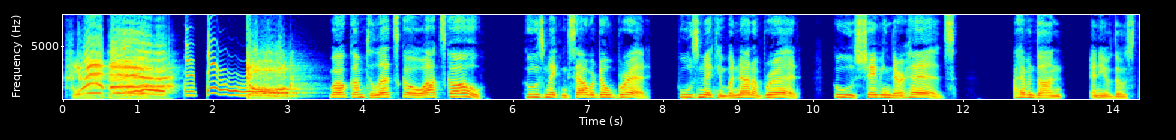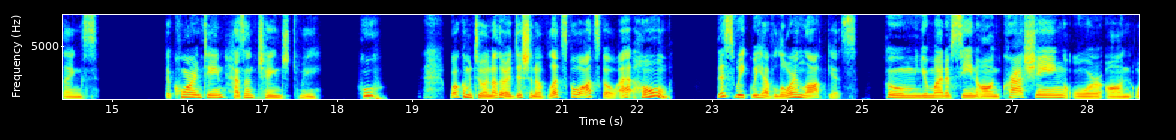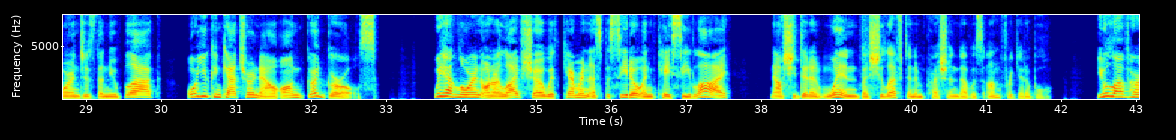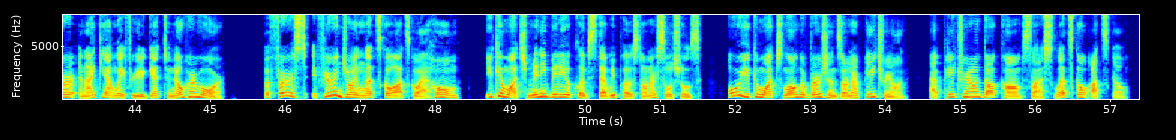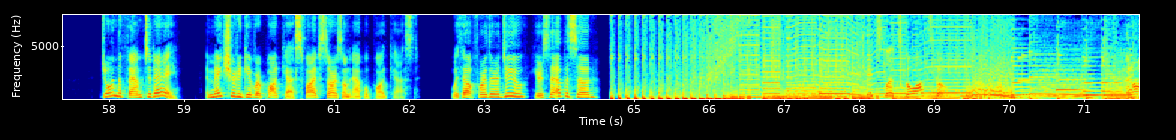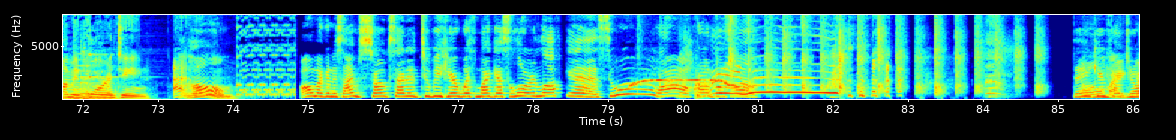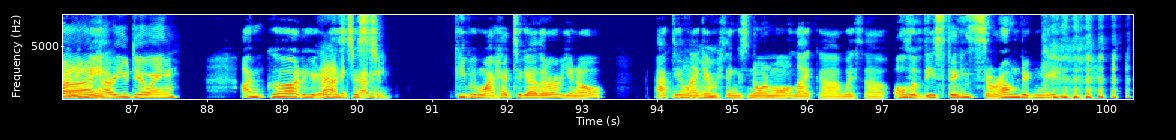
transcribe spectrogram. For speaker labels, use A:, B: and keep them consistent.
A: Forever. Dog.
B: Welcome to Let's Go, Let's Go. Who's making sourdough bread? Who's making banana bread? Who's shaving their heads? I haven't done any of those things. The quarantine hasn't changed me. Whew. Welcome to another edition of Let's Go, Let's Go at home. This week we have Lauren Lapkus, whom you might have seen on Crashing or on Orange is the New Black, or you can catch her now on Good Girls. We had Lauren on our live show with Cameron Esposito and Casey Lai. Now, she didn't win, but she left an impression that was unforgettable. You love her, and I can't wait for you to get to know her more. But first, if you're enjoying Let's Go Let's Go at home, you can watch mini video clips that we post on our socials, or you can watch longer versions on our Patreon at patreon.com slash let's go Atsuko. Join the fam today and make sure to give our podcast five stars on Apple Podcast. Without further ado, here's the episode. It's Let's Go Atsuko. And I'm in quarantine. At, home. Oh my goodness, I'm so excited to be here with my guest Lauren Lapkus. Woo! Wow, crowd goes up. Thank
C: oh
B: you for joining
C: God.
B: me.
C: How are you doing?
B: I'm good.
C: Yeah,
B: It's
C: thanks for having me.
B: Keeping my head together, you know, acting like
C: Mhm.
B: everything is normal, like uh, with uh, all of these things surrounding me.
